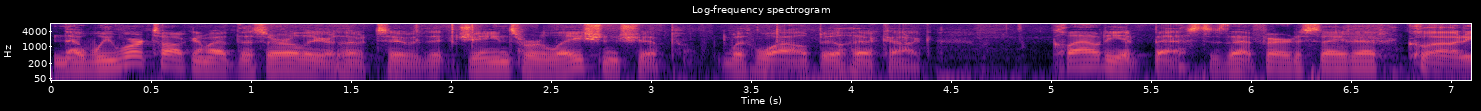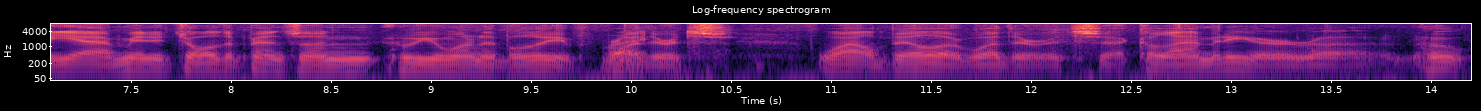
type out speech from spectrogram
now we were talking about this earlier, though, too. That Jane's relationship with Wild Bill Hickok, cloudy at best. Is that fair to say, Dad? Cloudy, yeah. I mean, it all depends on who you want to believe, Right. whether it's Wild Bill or whether it's uh, Calamity or uh, who.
